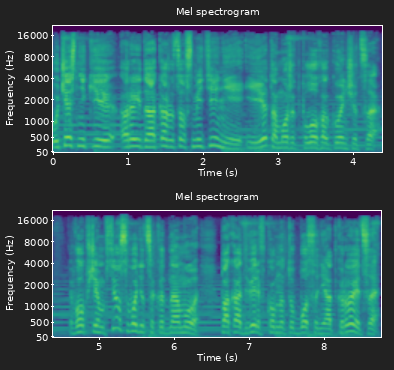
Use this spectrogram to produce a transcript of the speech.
участники рейда окажутся в смятении, и это может плохо кончиться. В общем, все сводится к одному. Пока дверь в комнату босса не откроется,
